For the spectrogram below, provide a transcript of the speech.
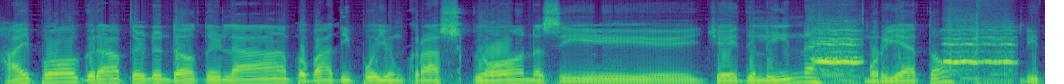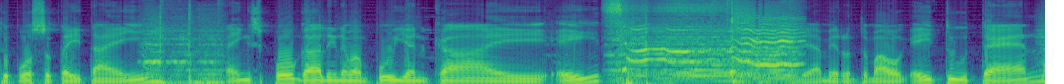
Hi po, good afternoon Dr. La. Pabati po yung crush ko na si Jedeline Morieto dito po sa Taytay. Thanks po, galing naman po yan kay 8. something Yeah, meron tumawag 8210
